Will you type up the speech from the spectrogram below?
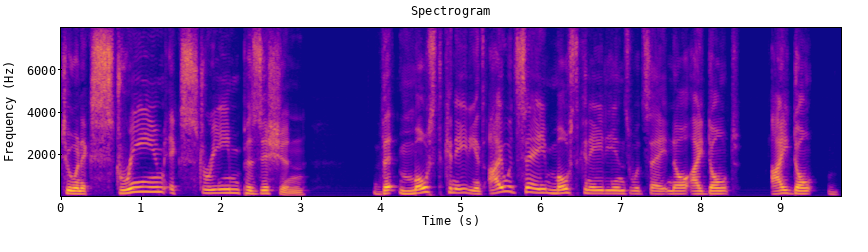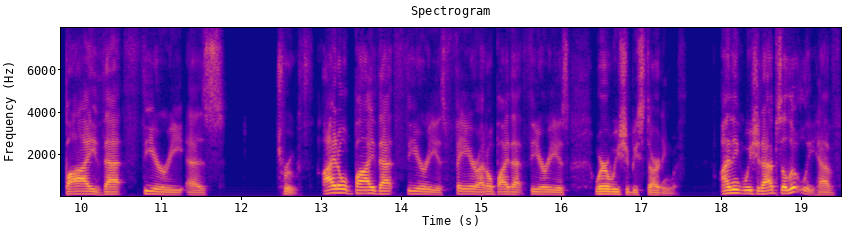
to an extreme extreme position that most canadians i would say most canadians would say no i don't i don't buy that theory as truth. I don't buy that theory as fair. I don't buy that theory as where we should be starting with. I think we should absolutely have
